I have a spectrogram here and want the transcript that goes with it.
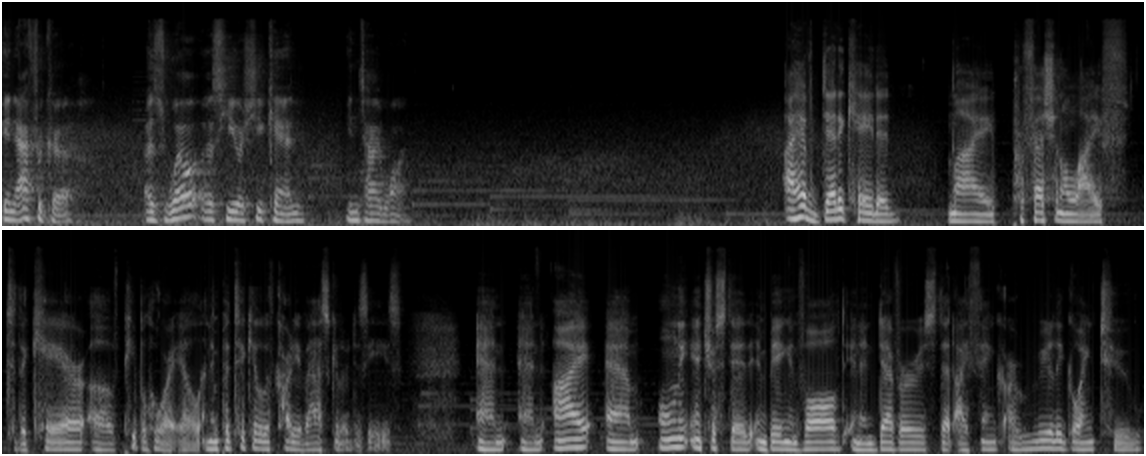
in Africa as well as he or she can in Taiwan. I have dedicated my professional life to the care of people who are ill, and in particular with cardiovascular disease. And, and I am only interested in being involved in endeavors that I think are really going to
